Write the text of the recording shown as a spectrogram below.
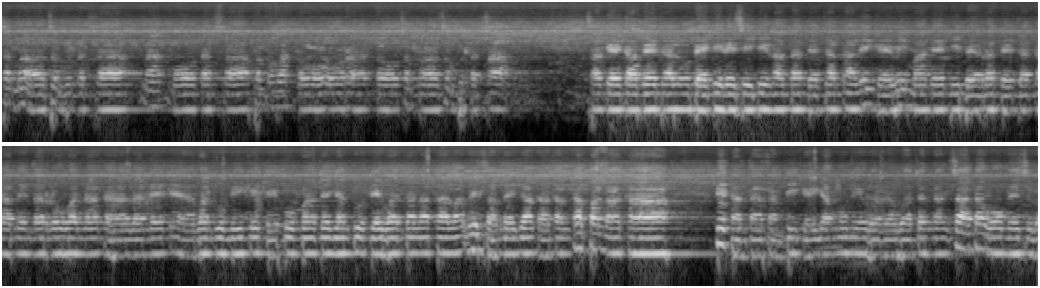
สัมมาสัมพุทธัสสะนะโมตัสสะภะคะวะโตอะระหะโตสัมมาสัมพุทธัสสะสักเกกาเบจาลุเปกิเลสิกิลาตเตจักาลิเกวิมาเนติเปรเตจักาเมนตรวันนากหาลเนเกหวันตุมิเกเตปุมาจยันตุเทวตาลตาลวิสัมเนยากากังคปปนาคา ทิฏฐันตาสันติเกยังมุนิวรวจนังสาธโวเมสุร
